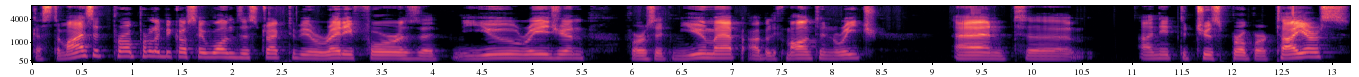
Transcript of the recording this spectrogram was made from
customize it properly because I want this track to be ready for the new region, for the new map, I believe Mountain Ridge. And uh, I need to choose proper tires.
